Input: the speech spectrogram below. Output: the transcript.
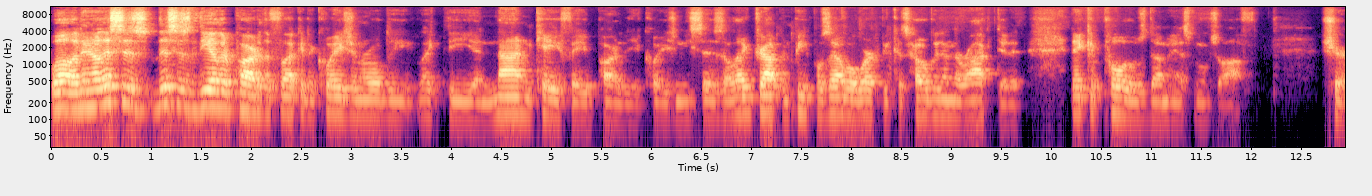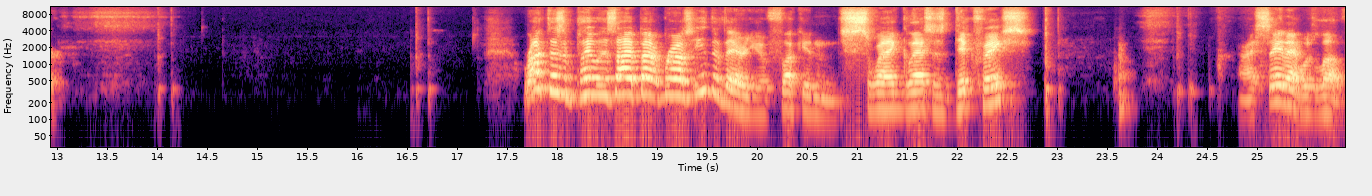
Well, you know this is this is the other part of the fucking equation, roll the like the uh, non kayfabe part of the equation. He says the leg drop and people's elbow work because Hogan and The Rock did it. They could pull those dumbass moves off. Sure. Rock doesn't play with his eyebrows either. There, you fucking swag glasses, dick face. I say that with love,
